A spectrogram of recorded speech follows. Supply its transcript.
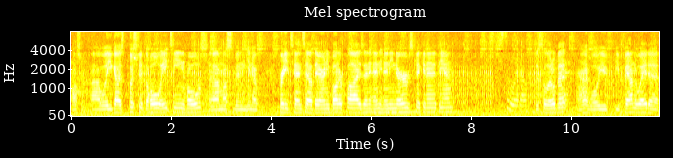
Awesome. Uh, well, you guys pushed it the whole 18 holes. Uh, must have been, you know, pretty tense out there. Any butterflies? Any any, any nerves kicking in at the end? Just a little. Just a little bit. Yeah. All right. Well, you you found a way to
